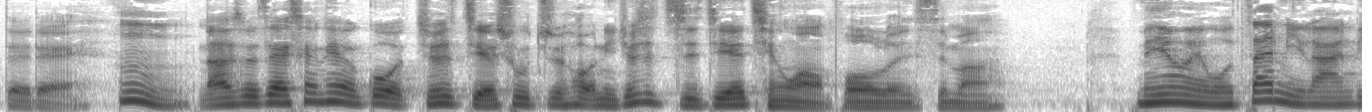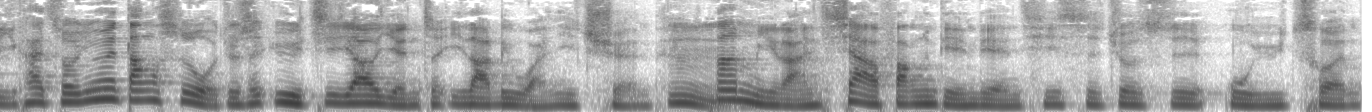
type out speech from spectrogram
对不对？嗯。然后是在三天的过就是结束之后，你就是直接前往佛罗伦斯吗？没有诶，我在米兰离开之后，因为当时我就是预计要沿着意大利玩一圈。嗯，那米兰下方一点点其实就是五渔村，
